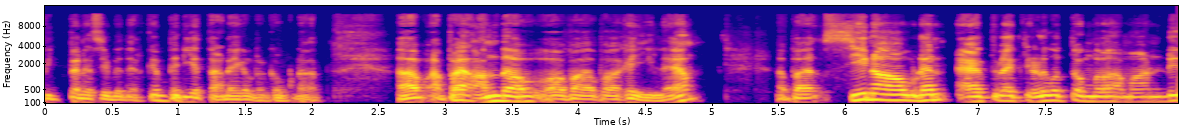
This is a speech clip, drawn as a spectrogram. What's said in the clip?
விற்பனை செய்வதற்கு பெரிய தடைகள் இருக்கக்கூடாது. அப்ப அந்த வகையில அப்ப சீனாவுடன் ஆயிரத்தி தொள்ளாயிரத்தி எழுபத்தி ஒன்பதாம் ஆண்டு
